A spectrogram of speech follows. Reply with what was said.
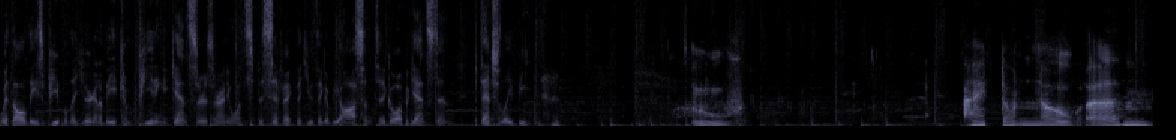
with all these people that you're going to be competing against, or is there anyone specific that you think would be awesome to go up against and potentially beat? Ooh. I don't know. Um.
